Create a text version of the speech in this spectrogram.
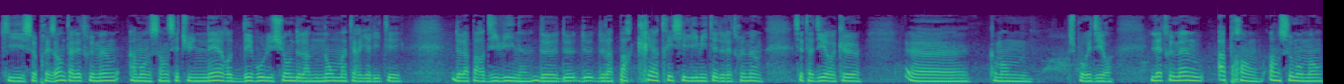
qui se présente à l'être humain, à mon sens, est une ère d'évolution de la non-matérialité, de la part divine, de, de, de, de, la part créatrice illimitée de l'être humain. C'est-à-dire que, euh, comment je pourrais dire, l'être humain apprend en ce moment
